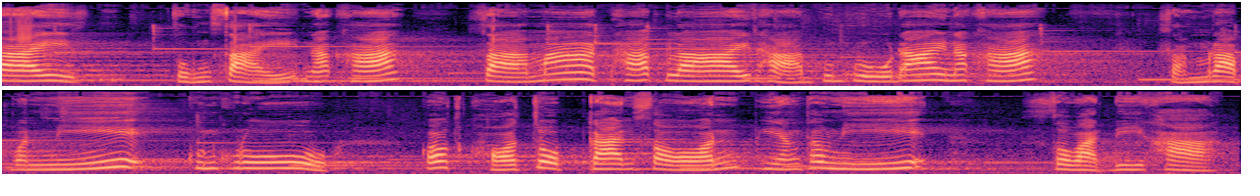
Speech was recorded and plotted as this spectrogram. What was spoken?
ใดสงสัยนะคะ สามารถทักไลน์ถามคุณครูได้นะคะสำหรับวันนี้คุณครูก็ขอจบการสอนเพียงเท่านี้ สวัสดีค่ะ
